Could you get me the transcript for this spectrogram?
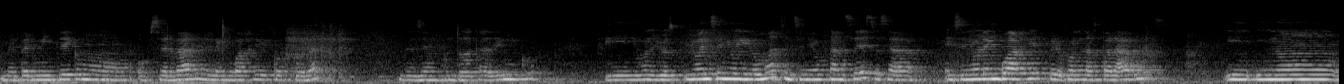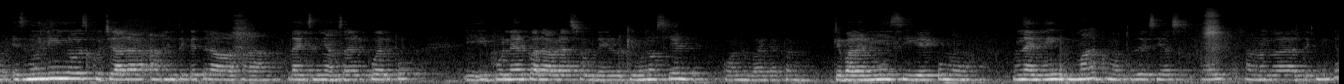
me permite como observar el lenguaje corporal desde un punto académico. Y bueno, yo, yo enseño idiomas, enseño francés, o sea, enseño lenguaje, pero con las palabras. Y, y no, es muy lindo escuchar a, gente que trabaja la enseñanza del cuerpo y, poner palabras sobre lo que uno siente cuando baila tango. Que para mí sigue como una enigma, como tú decías hoy, hablando de la técnica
